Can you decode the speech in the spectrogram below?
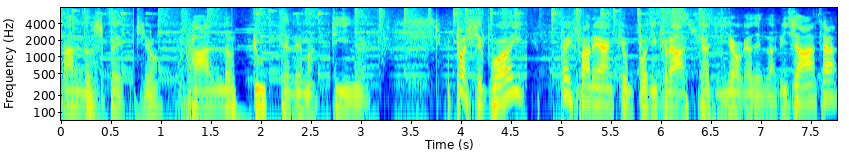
allo specchio, fallo tutte le mattine. Poi se vuoi puoi fare anche un po' di pratica di yoga della risata.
